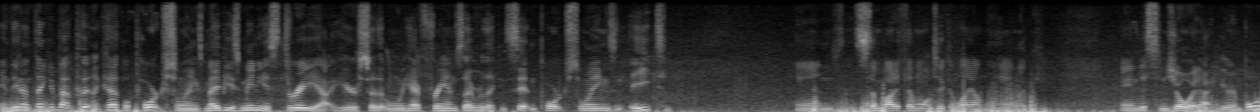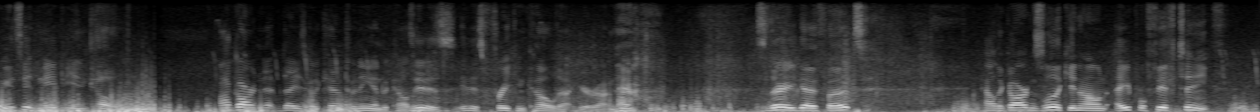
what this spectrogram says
And then I'm thinking about putting a couple porch swings, maybe as many as three out here so that when we have friends over they can sit in porch swings and eat. And somebody if they want to can lay on the hammock and just enjoy it out here. And boy, is it nippy and cold. My garden update is going to come to an end because it is it is freaking cold out here right now. So there you go, folks. How the garden's looking on April 15th.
